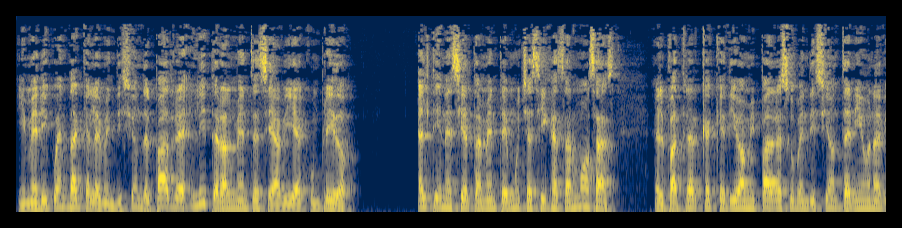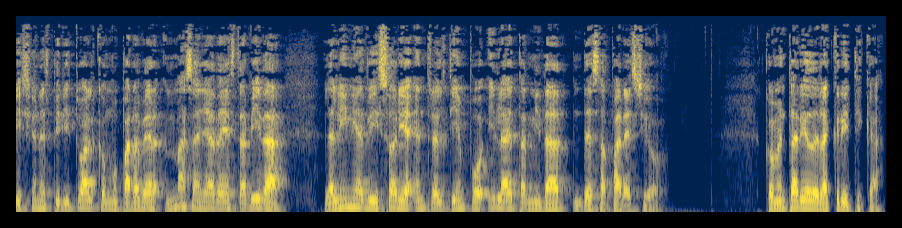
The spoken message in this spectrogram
y me di cuenta que la bendición del padre literalmente se había cumplido. Él tiene ciertamente muchas hijas hermosas. El patriarca que dio a mi padre su bendición tenía una visión espiritual como para ver más allá de esta vida. La línea divisoria entre el tiempo y la eternidad desapareció. Comentario de la crítica.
